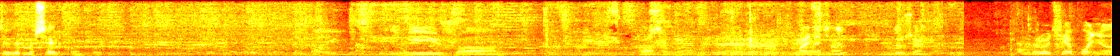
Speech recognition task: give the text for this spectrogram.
цю вермишельку. Їжа. Смачно. Дуже. Коротше, я поняла.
